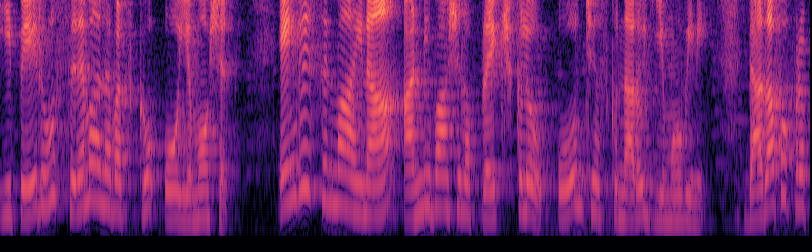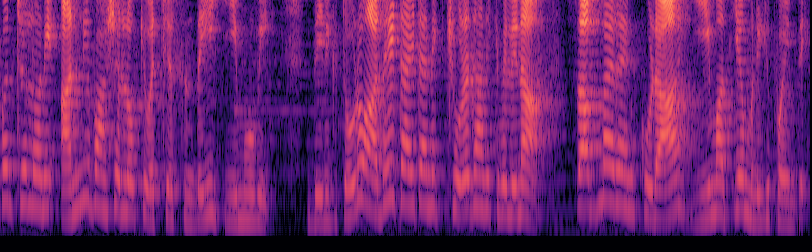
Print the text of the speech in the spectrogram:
ఈ పేరు సినిమా లవర్స్కు ఓ ఎమోషన్. ఇంగ్లీష్ సినిమా అయినా అన్ని భాషల ప్రేక్షకులు ఓన్ చేసుకున్నారు ఈ మూవీని. దాదాపు ప్రపంచంలోని అన్ని భాషల్లోకి వచ్చేసింది ఈ మూవీ. దీనికి తోడు అదే టైటానిక్ చూడడానికి వెళ్ళిన సబ్మెరైన్ కూడా ఈ మధ్య మునిగిపోయింది.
